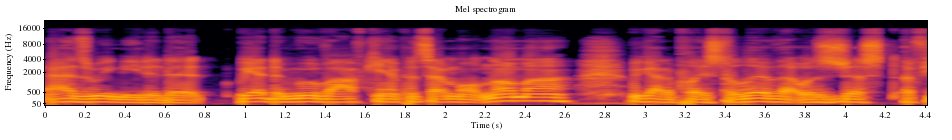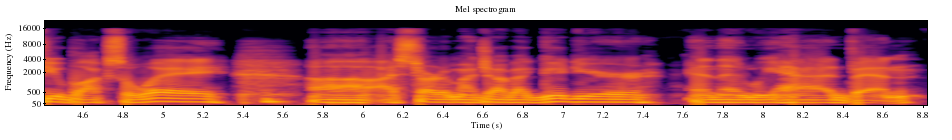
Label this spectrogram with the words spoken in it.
as we needed it. We had to move off campus at Multnomah. We got a place to live that was just a few blocks away. Uh, I started my job at Goodyear, and then we had Ben.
